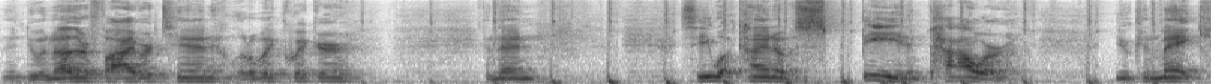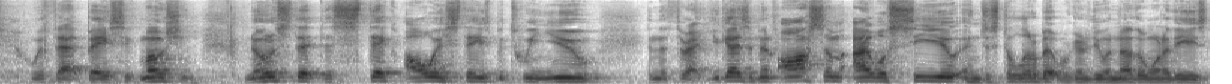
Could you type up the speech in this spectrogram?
then do another five or 10, a little bit quicker, and then See what kind of speed and power you can make with that basic motion. Notice that the stick always stays between you and the threat. You guys have been awesome. I will see you in just a little bit. We're gonna do another one of these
